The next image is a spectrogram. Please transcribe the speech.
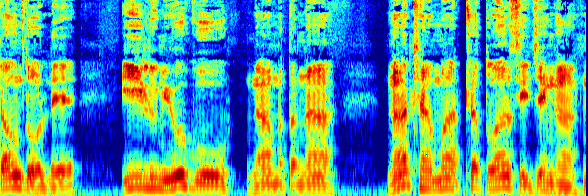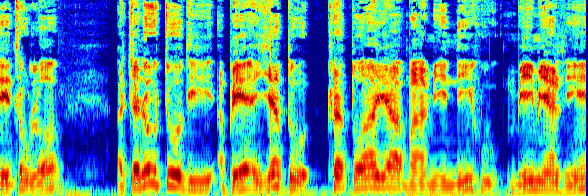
တောင်းတော်လဲဤလူမျိုးကိုငါမတနာငါထံမှထွက်သွားစေခြင်းငါနှင်ထုတ်လော့အကျွန်ုပ်တို့သည်အဘယ်အရက်သို့ထွက်သွားရပါမည်နည်းဟုမေးမြန်းလျင်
